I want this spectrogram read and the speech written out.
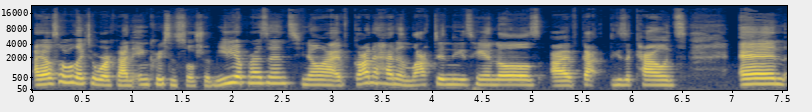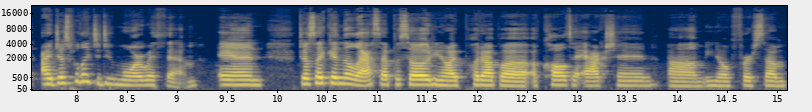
I also would like to work on increasing social media presence. You know, I've gone ahead and locked in these handles. I've got these accounts and I just would like to do more with them. And just like in the last episode, you know, I put up a, a call to action, um, you know, for some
